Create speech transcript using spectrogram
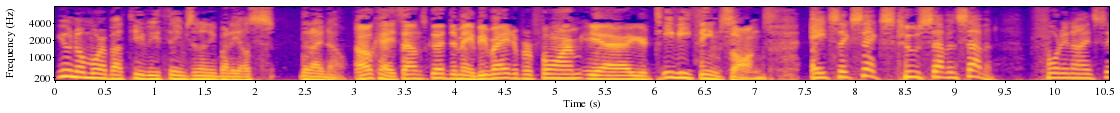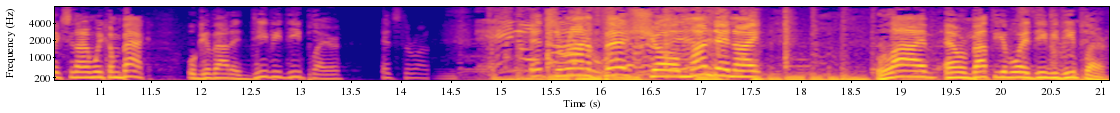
you know more about TV themes than anybody else that I know. Okay, sounds good to me. Be ready to perform your, your TV theme songs. 866 277 4969. We come back, we'll give out a DVD player. It's the Ron, it's the Ron and Fez show Monday night live, and we're about to give away a DVD player.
